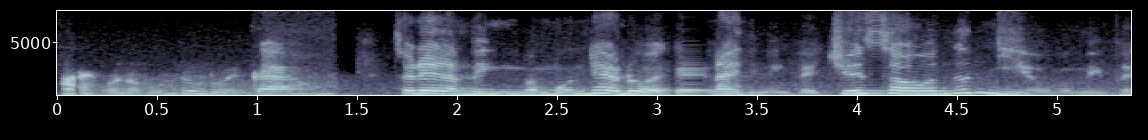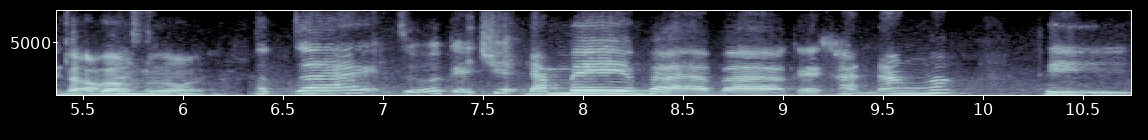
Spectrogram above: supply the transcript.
thải của nó cũng tương đối cao cho nên là mình mà muốn theo đuổi cái này thì mình phải chuyên sâu hơn rất nhiều và mình phải dạ có vâng, đúng rồi. thật ra ấy, giữa cái chuyện đam mê và và cái khả năng á thì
